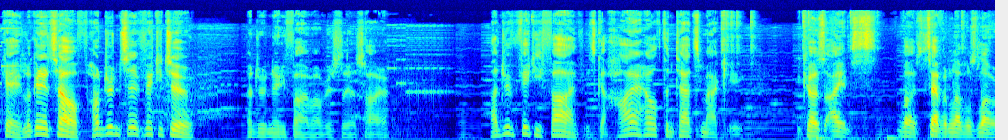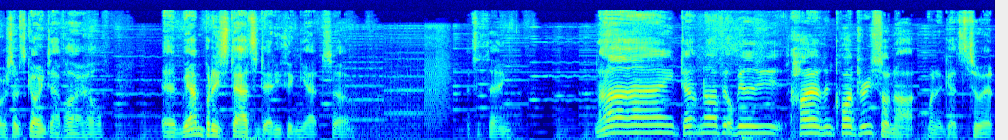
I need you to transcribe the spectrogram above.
Okay, look at its health. 152. 185, obviously, that's higher. 155. It's got higher health than Tatsumaki. Because I am well, seven levels lower, so it's going to have higher health. We haven't put his stats into anything yet, so... That's a thing. I don't know if it'll be higher than Quadrice or not when it gets to it.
